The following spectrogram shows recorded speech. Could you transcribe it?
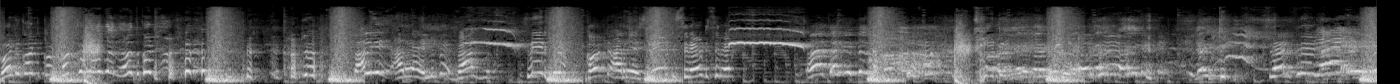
కొట్టు కొట్టు కొట్టు కొట్టు కొట్టు కొట్టు తల్లి అరే వెళ్ళిపోయి బ్యాక్ స్ట్రేట్ కొట్టు అరే స్ట్రేట్ స్ట్రేట్ స్ట్రేట్ తగ్గిందా స్ట్రేట్ స్ట్రేట్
